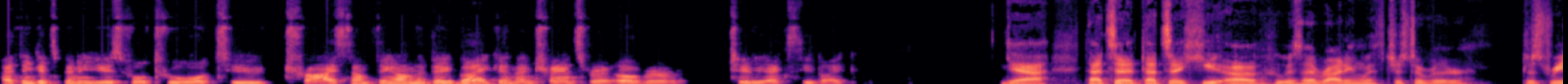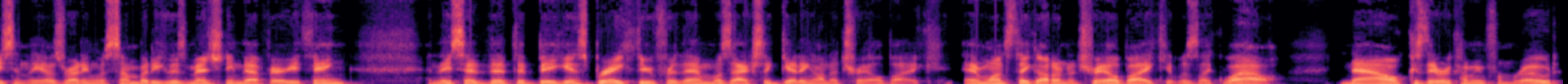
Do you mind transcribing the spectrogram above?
I think it's been a useful tool to try something on the big bike and then transfer it over to the XC bike. Yeah, that's a that's a huge. Uh, who was I riding with just over there? Just recently, I was riding with somebody who was mentioning that very thing, and they said that the biggest breakthrough for them was actually getting on a trail bike. And once they got on a trail bike, it was like, wow, now because they were coming from road,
